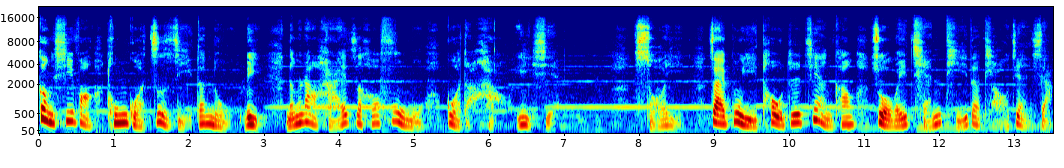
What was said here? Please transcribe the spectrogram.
更希望通过自己的努力，能让孩子和父母过得好一些。所以，在不以透支健康作为前提的条件下，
